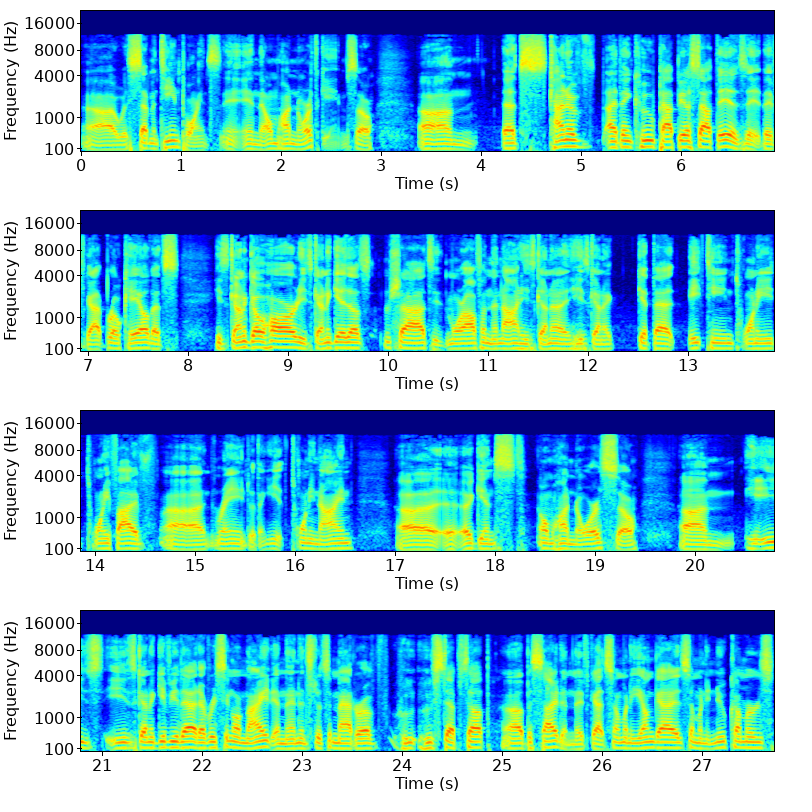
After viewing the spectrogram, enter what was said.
uh, with 17 points in, in, the Omaha North game. So. Um, that's kind of, I think, who Papio South is. They, have got Brocale. That's he's going to go hard. He's going to get us some shots. He's more often than not, he's gonna he's gonna get that 18, 20, 25 uh, range. I think he hit 29 uh, against Omaha North. So um, he's he's going to give you that every single night, and then it's just a matter of who, who steps up uh, beside him. They've got so many young guys, so many newcomers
